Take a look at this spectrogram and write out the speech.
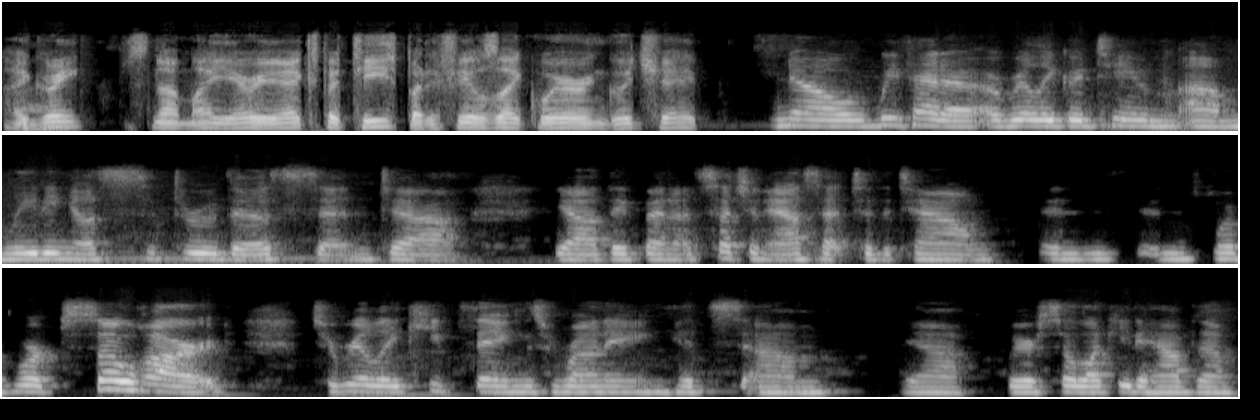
I agree. Uh, it's not my area of expertise, but it feels like we're in good shape. No, we've had a, a really good team um, leading us through this, and uh, yeah, they've been a, such an asset to the town. And, and we've worked so hard to really keep things running. It's um, yeah, we're so lucky to have them.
